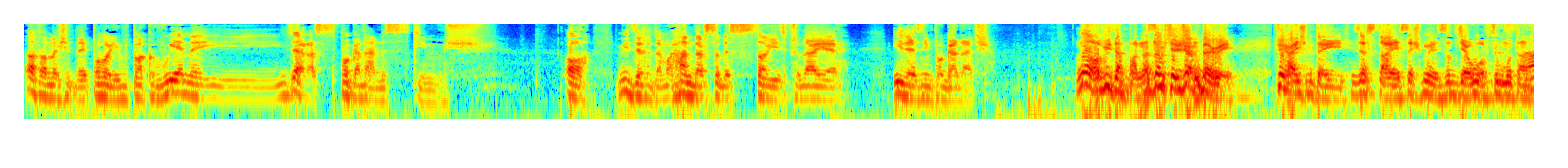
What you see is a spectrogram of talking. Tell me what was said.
no to my się tutaj powoli wypakowujemy i zaraz pogadamy z kimś. O, widzę, że tam handlarz sobie stoi i sprzedaje. Idę z nim pogadać. No, witam pana, nazywam się John Berry. Przyjechaliśmy tutaj ze stali, jesteśmy z oddziału łowców mutantów.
